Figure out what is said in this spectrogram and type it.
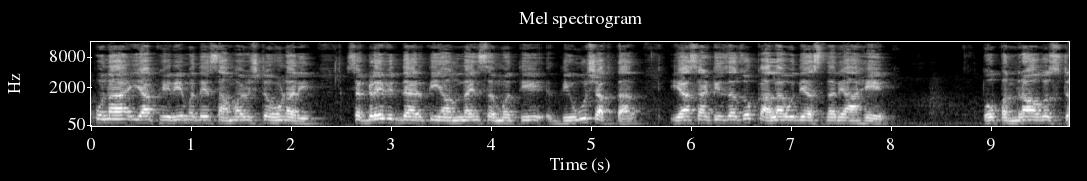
पुन्हा या फेरीमध्ये समाविष्ट होणारी सगळे विद्यार्थी ऑनलाईन संमती देऊ शकतात. यासाठीचा जो कालावधी असणारे आहे तो पंधरा ऑगस्ट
